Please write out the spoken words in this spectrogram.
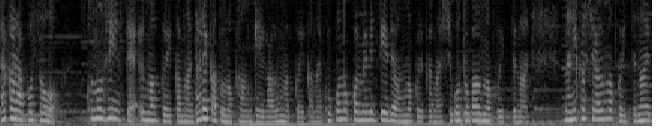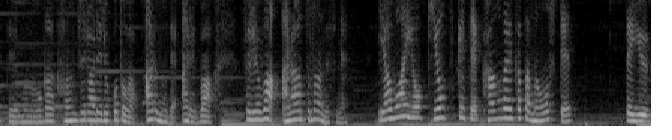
だからこそこの人生うまくいかない。誰かとの関係がうまくいかない。ここのコミュニティではうまくいかない。仕事がうまくいってない。何かしらうまくいってないっていうものが感じられることがあるのであればそれはアラートなんですね。やばいよ気をつけて考え方直してっていう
